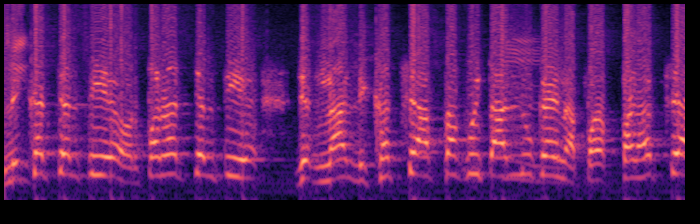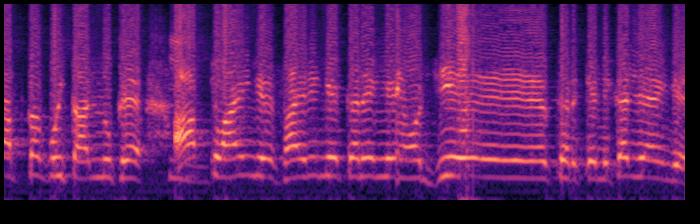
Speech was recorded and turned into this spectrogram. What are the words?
लिखत चलती है और पढ़त चलती है। जब ना लिखत से आपका कोई ताल्लुक है ना पढ़त से आपका कोई ताल्लुक है हम्म। आप तो आएँगे फायरिंग करेंगे और जिए करके निकल जाएँगे।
